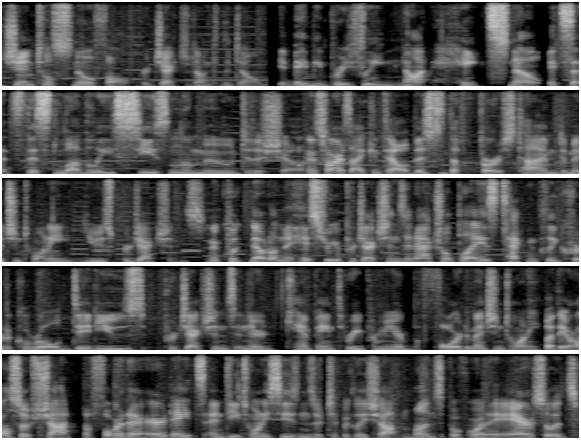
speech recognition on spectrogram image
gentle snowfall projected onto the dome. It made me briefly not hate snow. It sets this lovely seasonal mood to the show. And as far as I can tell, this is the first time Dimension 20 used projections. And a quick note on the history of projections in actual plays, technically Critical Role did use projections in their Campaign 3 premiere before Dimension 20, but they were also shot before their air dates, and D20 seasons are typically shot months before they air, so it's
